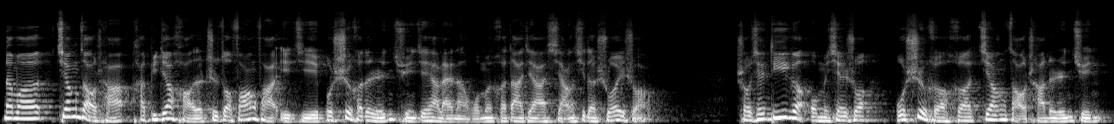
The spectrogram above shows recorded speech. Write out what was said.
那么姜枣茶它比较好的制作方法以及不适合的人群，接下来呢，我们和大家详细的说一说。首先，第一个，我们先说不适合喝姜枣茶的人群。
